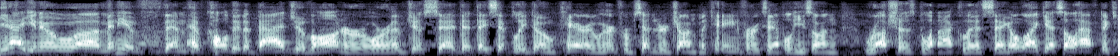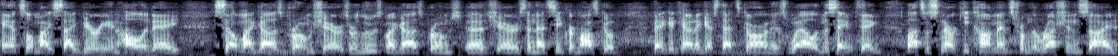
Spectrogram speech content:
Yeah, you know, uh, many of them have called it a badge of honor or have just said that they simply don't care. And we heard from Senator John McCain, for example. He's on Russia's blacklist saying, oh, I guess I'll have to cancel my Siberian holiday, sell my Gazprom shares, or lose my Gazprom uh, shares, and that secret Moscow bank account, I guess that's gone as well. And the same thing, lots of snarky comments from the Russian side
